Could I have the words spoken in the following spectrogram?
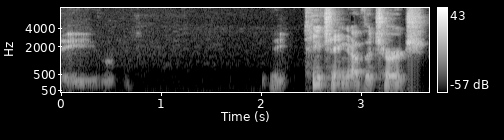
the the teaching of the church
